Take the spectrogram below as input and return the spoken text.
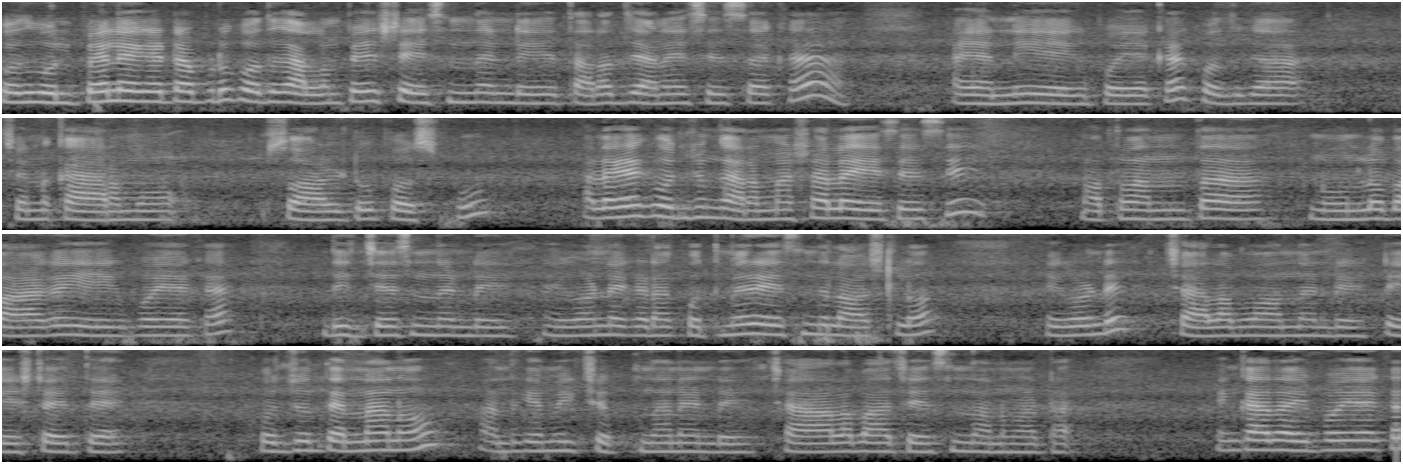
కొద్దిగా ఉల్లిపాయలు వేగేటప్పుడు కొద్దిగా అల్లం పేస్ట్ వేసిందండి. తర్వాత జన వేసేసాక అవన్నీ వేగిపోయాక కొద్దిగా చిన్న కారము సాల్టు పసుపు అలాగే కొంచెం గరం మసాలా వేసేసి మొత్తం అంతా నూనెలో బాగా వేగిపోయాక దించేసిందండి. ఇగోండి ఇక్కడ కొత్తిమీర వేసింది లాస్ట్లో. ఇగోండి చాలా బాగుందండి టేస్ట్ అయితే. కొంచెం తిన్నాను అందుకే మీకు చెప్తున్నానండి. చాలా బాగా చేసింది అనమాట ఇంకా అది అయిపోయాక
